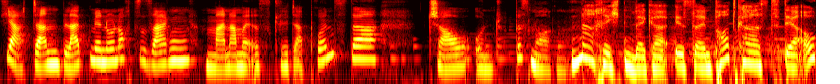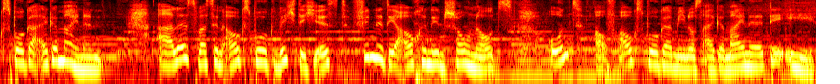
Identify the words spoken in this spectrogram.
Ja, dann bleibt mir nur noch zu sagen, mein Name ist Greta Brünster. Ciao und bis morgen. Nachrichtenwecker ist ein Podcast der Augsburger Allgemeinen. Alles, was in Augsburg wichtig ist, findet ihr auch in den Show Notes und auf augsburger-allgemeine.de.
